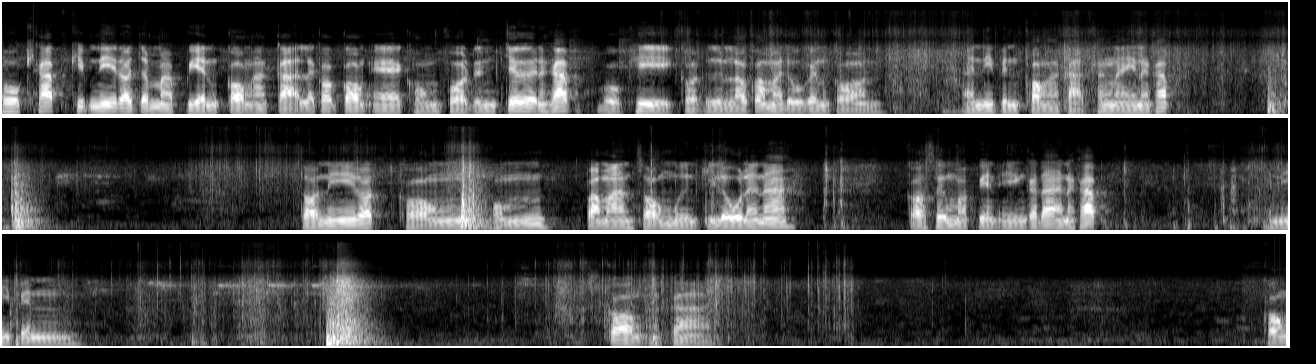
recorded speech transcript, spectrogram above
โอเคครับ คลิปนี้เราจะมาเปลี่ยนกองอากาศและก็กองแอร์ของ Ford Ranger นะครับ โอเค ก่อนอื่นเราก็มาดูกันก่อน อันนี้เป็นกองอากาศข้างในนะครับ ตอนนี้รถของผมประมาณ 20,000กิโลแล้วนะ ก็ซื้อมาเปลี่ยนเองก็ได้นะครับ อันนี้เป็น กองอากาศ ของ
